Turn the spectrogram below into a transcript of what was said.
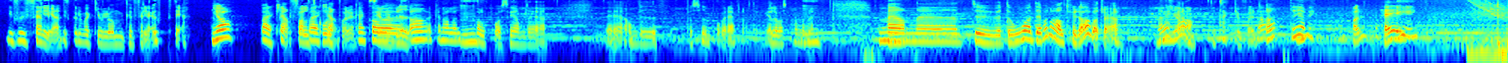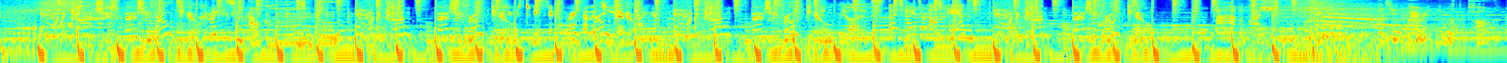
det får vi följa. Det skulle vara kul om vi kunde följa upp det. Ja, verkligen. Få lite verkligen. koll på det. Kan kolla, se om det blir. Ja, jag kan hålla lite mm. koll på och se om, det, eh, om vi får syn på vad det är för någonting. Eller vad som händer med mm. det. Men eh, du, då, det var nog allt för idag va, tror jag. Ja, då tackar vi för idag. Ja, det gör vi. Mm. Ha det bra. Hej. Hej. Can I get some alcohol on the boat? Oh my god, fashion roadkill. I'm wearing Valentino flying out. Oh my god, fashion roadkill. Didn't realize that tights are not pants. Oh my god, fashion roadkill. I have a question. What are you wearing? You look poor.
